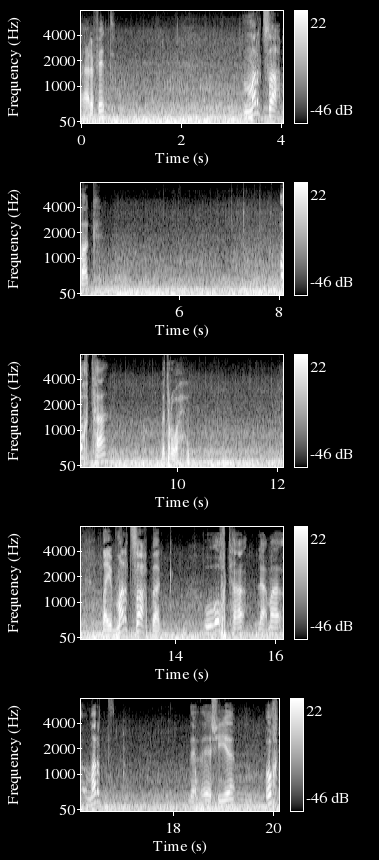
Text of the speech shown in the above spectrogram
عرفت؟ مرت صاحبك أختها بتروح. طيب مرت صاحبك وأختها لا ما مرت إيش هي؟ أخت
